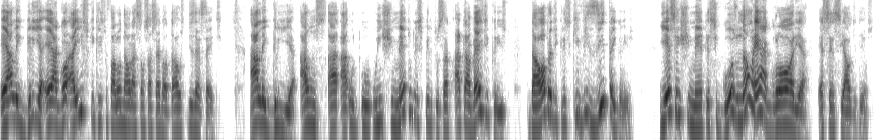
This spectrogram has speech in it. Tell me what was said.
É a alegria, é agora, é isso que Cristo falou na oração sacerdotal 17. A alegria, a a, a, o, o enchimento do Espírito Santo através de Cristo, da obra de Cristo que visita a igreja. E esse enchimento, esse gozo, não é a glória essencial de Deus.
